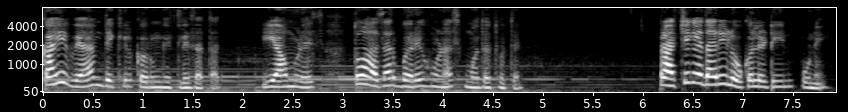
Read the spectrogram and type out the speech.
काही व्यायाम देखील करून घेतले जातात. यामुळेच तो आजार बरे होण्यास मदत होते. प्राची केदारी लोकल पुणे.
